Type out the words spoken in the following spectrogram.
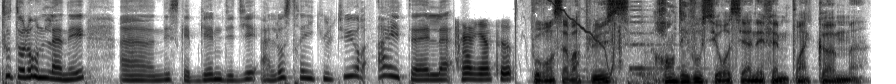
tout au long de l'année. Un escape game dédié à l'ostréiculture à Etel. À bientôt. Pour en savoir plus, rendez-vous sur oceanfm.com.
